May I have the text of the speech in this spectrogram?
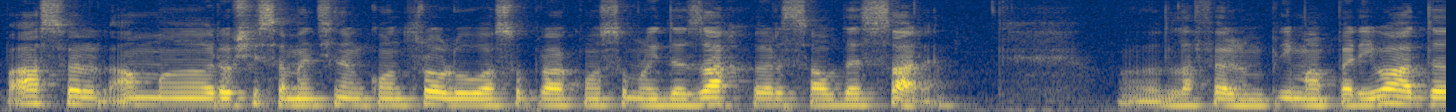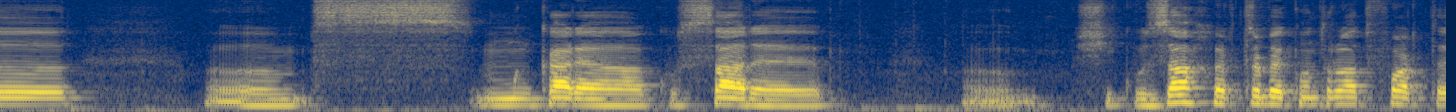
astfel am uh, reușit să menținem controlul asupra consumului de zahăr sau de sare la fel, în prima perioadă, uh, mâncarea cu sare uh, și cu zahăr trebuie controlat foarte,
